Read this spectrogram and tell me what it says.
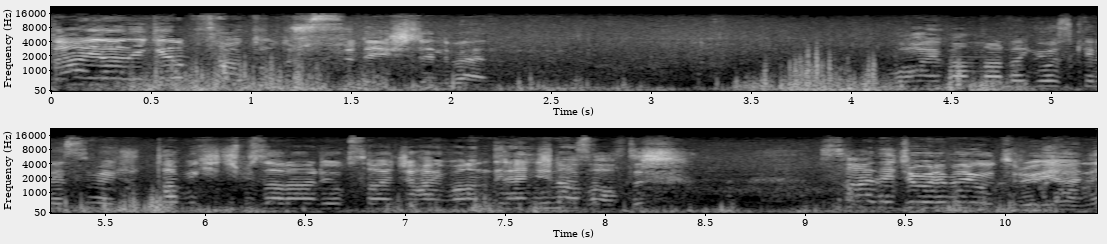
daha yani yarım saat oldu şu sütü ben. Bu hayvanlarda göz kenesi mevcut. Tabii hiçbir zararı yok. Sadece hayvanın direncini azaltır. Sadece ölüme götürüyor yani.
